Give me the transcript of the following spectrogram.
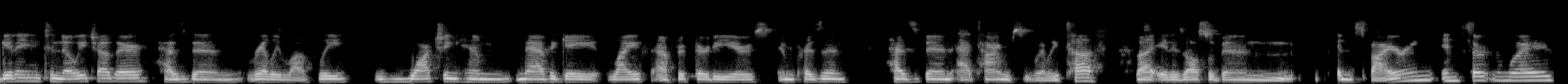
Getting to know each other has been really lovely watching him navigate life after 30 years in prison has been at times really tough, but it has also been inspiring in certain ways.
